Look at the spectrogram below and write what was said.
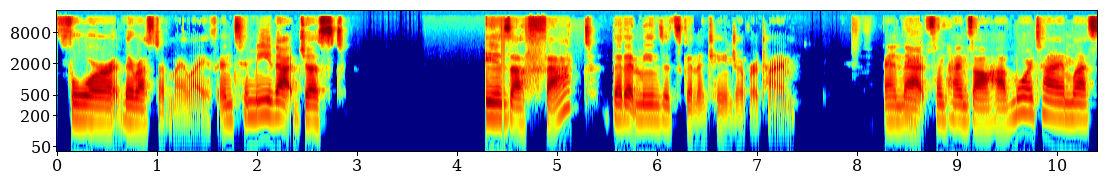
for the rest of my life. And to me, that just is a fact that it means it's going to change over time. And that sometimes I'll have more time, less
